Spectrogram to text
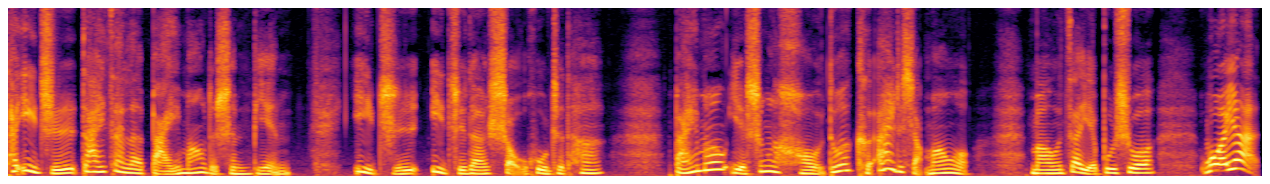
它一直待在了白猫的身边，一直一直的守护着它。白猫也生了好多可爱的小猫哦。猫再也不说“我呀，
